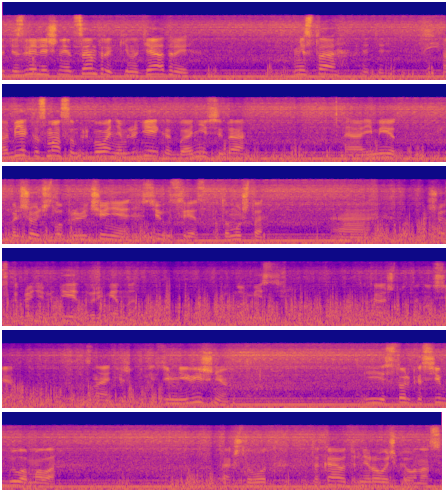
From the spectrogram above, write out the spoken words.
эти зрелищные центры, кинотеатры, места, эти объекты с массовым пребыванием людей, как бы они всегда э, имеют большое число привлечения сил и средств, потому что э, большое скопление людей одновременно в одном месте. Такая штука. Ну, все знаете же, зимнюю вишню. И столько сил было мало. Так что вот такая вот тренировочка у нас.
